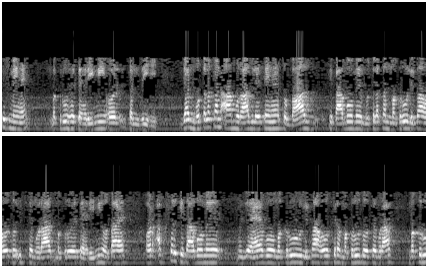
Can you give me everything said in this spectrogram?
قسمیں ہیں مکروح تحریمی اور تنظیحی جب مطلق آپ مراد لیتے ہیں، تو بعض کتابوں میں مطلق مکرو لکھا ہو، تو اس سے مراد مکرو تحریمی ہوتا ہے۔ اور اکثر کتابوں میں جو ہے وہ مکرو لکھا ہو، صرف مکرو تو سے مراد مکرو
